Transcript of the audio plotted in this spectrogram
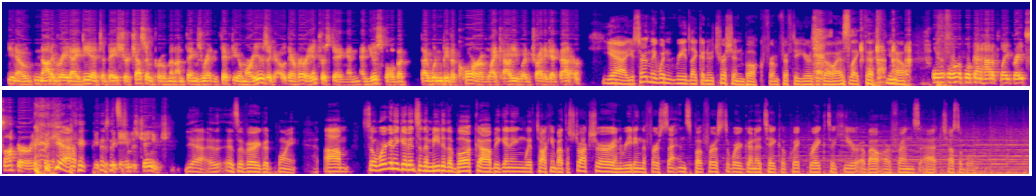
you know, not a great idea to base your chess improvement on things written 50 or more years ago. They're very interesting and, and useful, but that wouldn't be the core of like how you would try to get better. Yeah, you certainly wouldn't read like a nutrition book from 50 years ago as like the, you know, or, or a book on how to play great soccer or anything. yeah, like because the game has changed. Yeah, it's a very good point. Um, so we're going to get into the meat of the book, uh, beginning with talking about the structure and reading the first sentence. But first, we're going to take a quick break to hear about our friends at Chessable.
